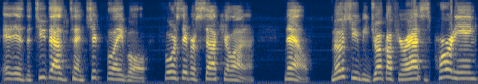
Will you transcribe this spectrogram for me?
It is the 2010 Chick-fil-A Bowl, Florida State versus South Carolina. Now, most of you be drunk off your asses partying.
